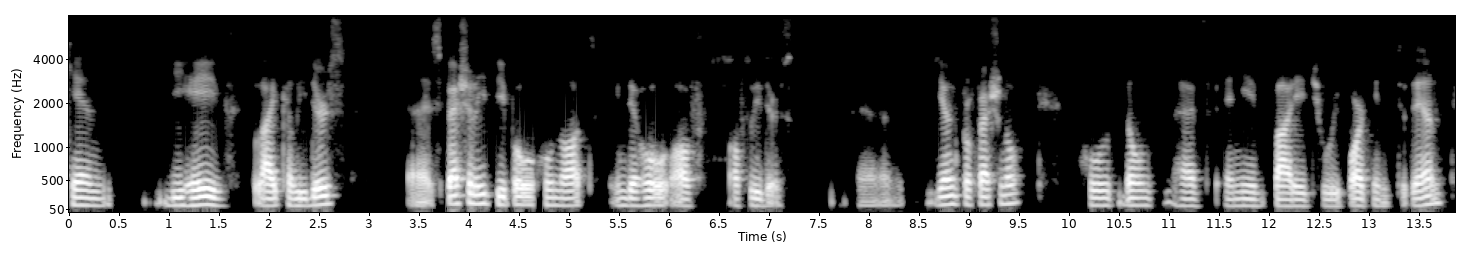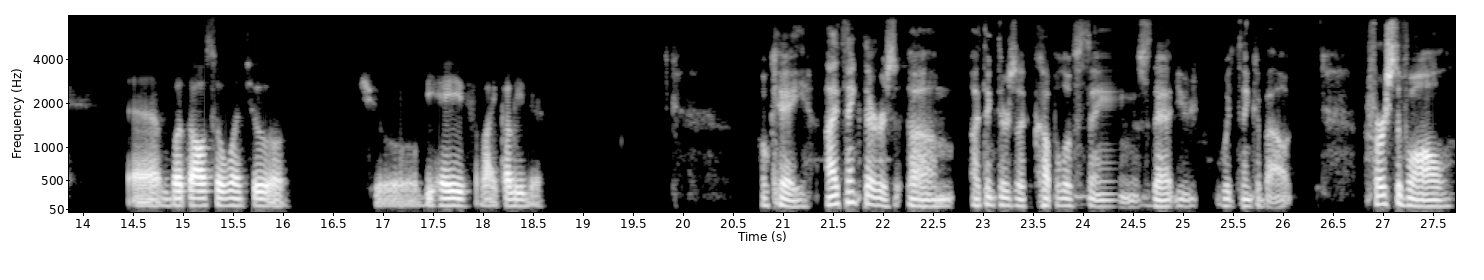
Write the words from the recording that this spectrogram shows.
can behave like leaders uh, especially people who not in the role of of leaders uh, young professional who don't have anybody to reporting to them uh, but also want to to behave like a leader. Okay i think there's um, i think there's a couple of things that you would think about. First of all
